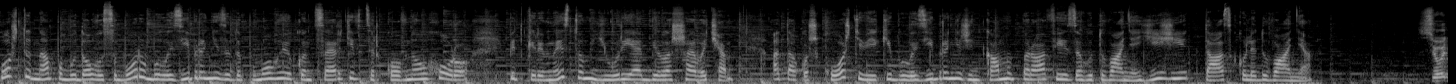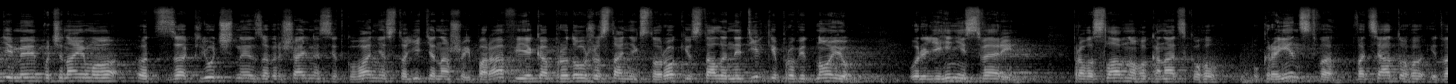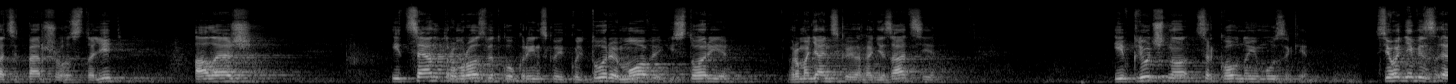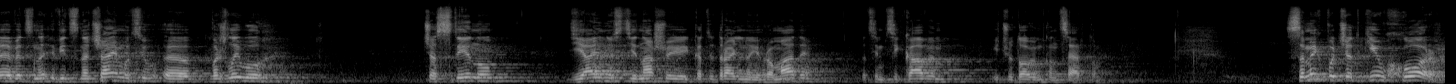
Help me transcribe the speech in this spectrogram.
Кошти на побудову собору були зібрані за допомогою концертів церковного хору під керівництвом Юрія Білашевича, а також коштів, які були зібрані жінками парафії за готування їжі та сколядування. Сьогодні ми починаємо от заключне завершальне святкування століття нашої парафії, яка впродовж останніх 100 років стала не тільки провідною у релігійній сфері православного канадського українства 20-го і 21-го століть, але ж і центром розвитку української культури, мови, історії, громадянської організації і включно церковної музики. Сьогодні е, відзна- відзначаємо цю е, важливу частину діяльності нашої катедральної громади цим цікавим і чудовим концертом. З самих початків хор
